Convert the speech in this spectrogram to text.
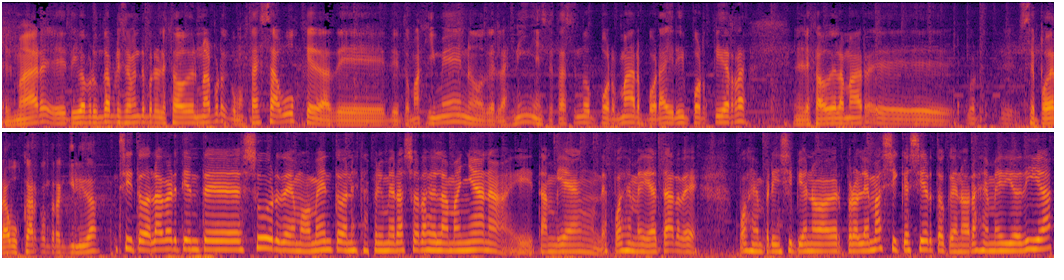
El mar, eh, te iba a preguntar precisamente por el estado del mar, porque como está esa búsqueda de, Tomás Jimeno, de las niñas, se está haciendo por mar, por aire y por tierra, en el estado de la mar, eh, eh, ¿se podrá buscar con tranquilidad? Sí, toda la vertiente sur, de momento, en estas primeras horas de la mañana y también después de media tarde, pues en principio no va a haber problemas. Sí que es cierto que en horas de mediodía,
